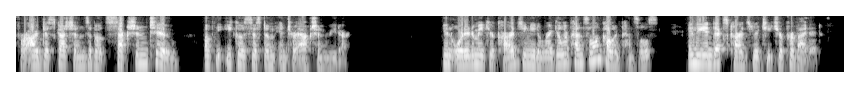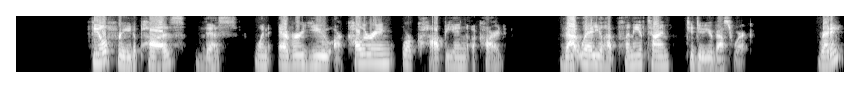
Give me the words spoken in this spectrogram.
for our discussions about Section 2 of the Ecosystem Interaction Reader. In order to make your cards, you need a regular pencil and colored pencils, and the index cards your teacher provided. Feel free to pause this whenever you are coloring or copying a card. That way you'll have plenty of time to do your best work. Ready?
